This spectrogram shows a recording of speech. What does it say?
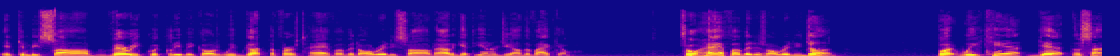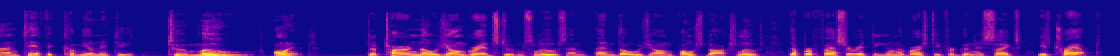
it can be solved very quickly because we've got the first half of it already solved, how to get the energy out of the vacuum. So half of it is already done. But we can't get the scientific community to move on it, to turn those young grad students loose and, and those young postdocs loose. The professor at the university, for goodness sakes, is trapped.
